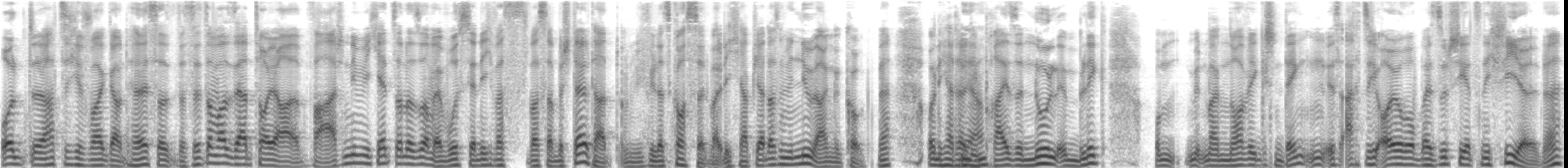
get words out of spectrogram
Und äh, hat sich gefragt gehabt, hä, ist das, das ist jetzt aber sehr teuer. Verarschen die mich jetzt oder so? Aber er wusste ja nicht, was, was er bestellt hat und wie viel das kostet, weil ich habe ja das Menü angeguckt, ne? Und ich hatte halt Ja. die Preise null im Blick. Und mit meinem norwegischen Denken ist 80 Euro bei Sushi jetzt nicht viel, ne?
